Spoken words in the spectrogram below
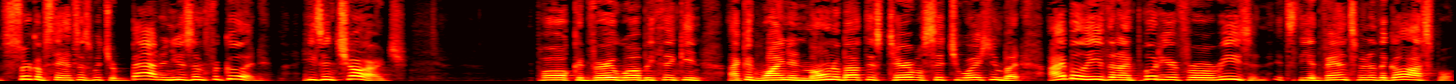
circumstances which are bad and use them for good. He's in charge. Paul could very well be thinking, I could whine and moan about this terrible situation, but I believe that I'm put here for a reason. It's the advancement of the gospel.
